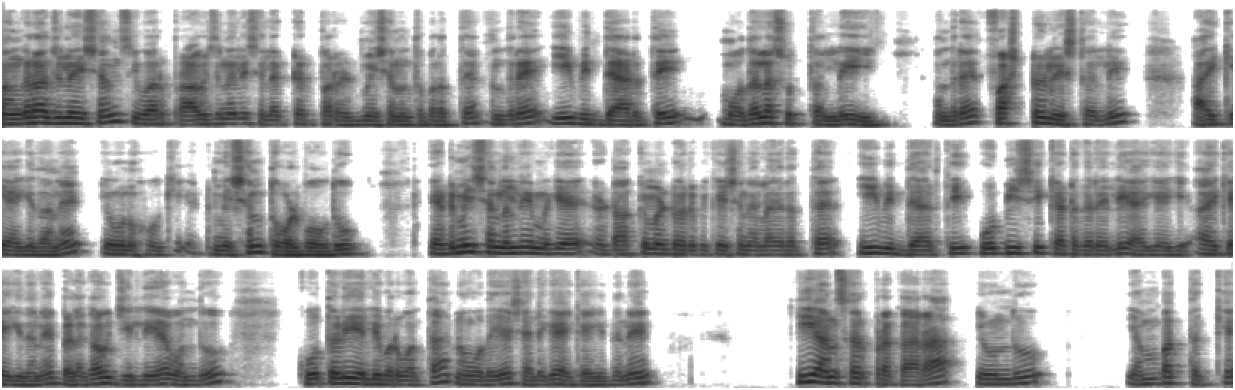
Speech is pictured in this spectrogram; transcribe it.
congratulations you are provisionally selected for admission ಅಂತ ಬರುತ್ತೆ. ಅಂದ್ರೆ ಈ ವಿದ್ಯಾರ್ಥಿ ಮೊದಲ ಸುತ್ತಲ್ಲಿ, ಅಂದ್ರೆ ಫಸ್ಟ್ ಲಿಸ್ಟ್ ಅಲ್ಲಿ ಆಯ್ಕೆಯಾಗಿದ್ದಾನೆ ಇವನು ಹೋಗಿ ಅಡ್ಮಿಷನ್ ತಗೊಳ್ಬಹುದು. ಅಡ್ಮಿಷನ್ ಅಲ್ಲಿ ನಿಮಗೆ ಡಾಕ್ಯುಮೆಂಟ್ ವೆರಿಫಿಕೇಶನ್ ಎಲ್ಲ ಇರುತ್ತೆ. ಈ ವಿದ್ಯಾರ್ಥಿ ಒ ಬಿ ಸಿ ಕ್ಯಾಟಗರಿಯಲ್ಲಿ ಆಯ್ಕೆ ಆಗಿದ್ದಾನೆ. ಬೆಳಗಾವಿ ಜಿಲ್ಲೆಯ ಒಂದು ಕೋತಳಿಯಲ್ಲಿ ಬರುವಂತ ನವೋದಯ ಶಾಲೆಗೆ ಆಯ್ಕೆಯಾಗಿದ್ದಾನೆ. ಈ ಆನ್ಸರ್ ಪ್ರಕಾರ ಇವೊಂದು ಎಂಬತ್ತಕ್ಕೆ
